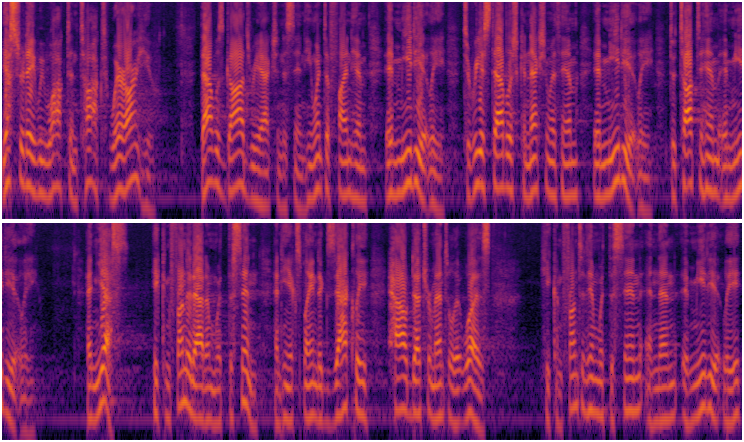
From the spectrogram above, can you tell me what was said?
Yesterday we walked and talked. Where are you? That was God's reaction to sin. He went to find him immediately, to reestablish connection with him immediately, to talk to him immediately. And yes, he confronted Adam with the sin, and he explained exactly how detrimental it was. He confronted him with the sin and then immediately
